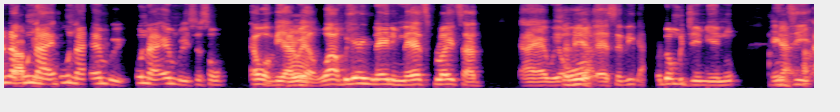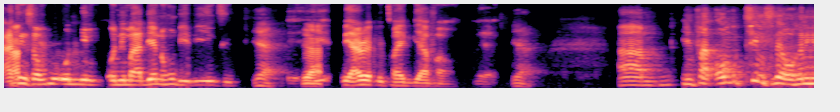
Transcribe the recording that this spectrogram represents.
ɛna una una emery una emery soso ɛwɔ villarreal wa mo yɛn nyinaa nim na exploit at ɛɛ wɔ Sevilla. ɔdɔm gye mmienu nti Yeah. i think sɛ ɔmo onim onim adeɛ no ho biribi nti Yeah, Yeah. villarreal bi tuma bi afa ho yeah. Um, in fact, all teams now are you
